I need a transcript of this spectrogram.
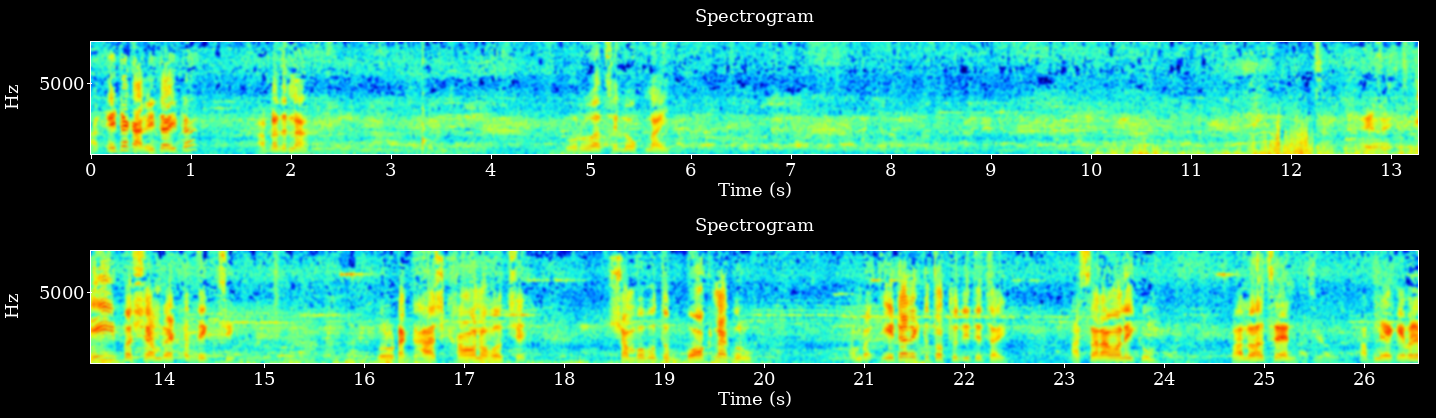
আর এটা কার? এটা এটা? আপনাদের না? গরু আছে লোক নাই। আচ্ছা, এই পাশে আমরা একটা দেখছি। গরুটা ঘাস খাওয়ানো হচ্ছে। সম্ভবত বক না গরু। আমরা এটার একটু তথ্য দিতে চাই। আসসালামু আলাইকুম। ভালো আছেন? আপনি একেবারে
